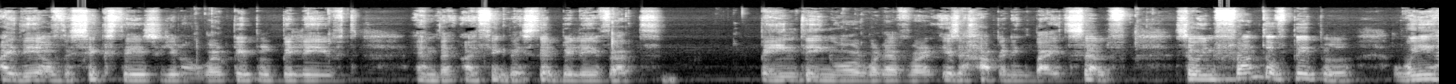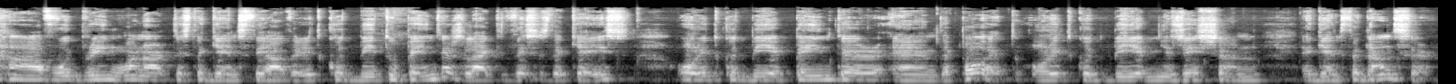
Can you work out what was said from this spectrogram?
idea of the 60s, you know, where people believed, and I think they still believe that painting or whatever is happening by itself. So in front of people, we have we bring one artist against the other. It could be two painters, like this is the case, or it could be a painter and a poet, or it could be a musician against a dancer.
